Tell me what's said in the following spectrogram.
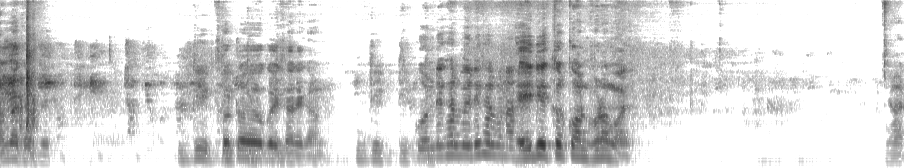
আমরা করছি দিক ছোট কই সারে দিক কোনটা খেলব এটা খেলব না? এই দিয়ে তোর কনফার্ম হয়। আর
